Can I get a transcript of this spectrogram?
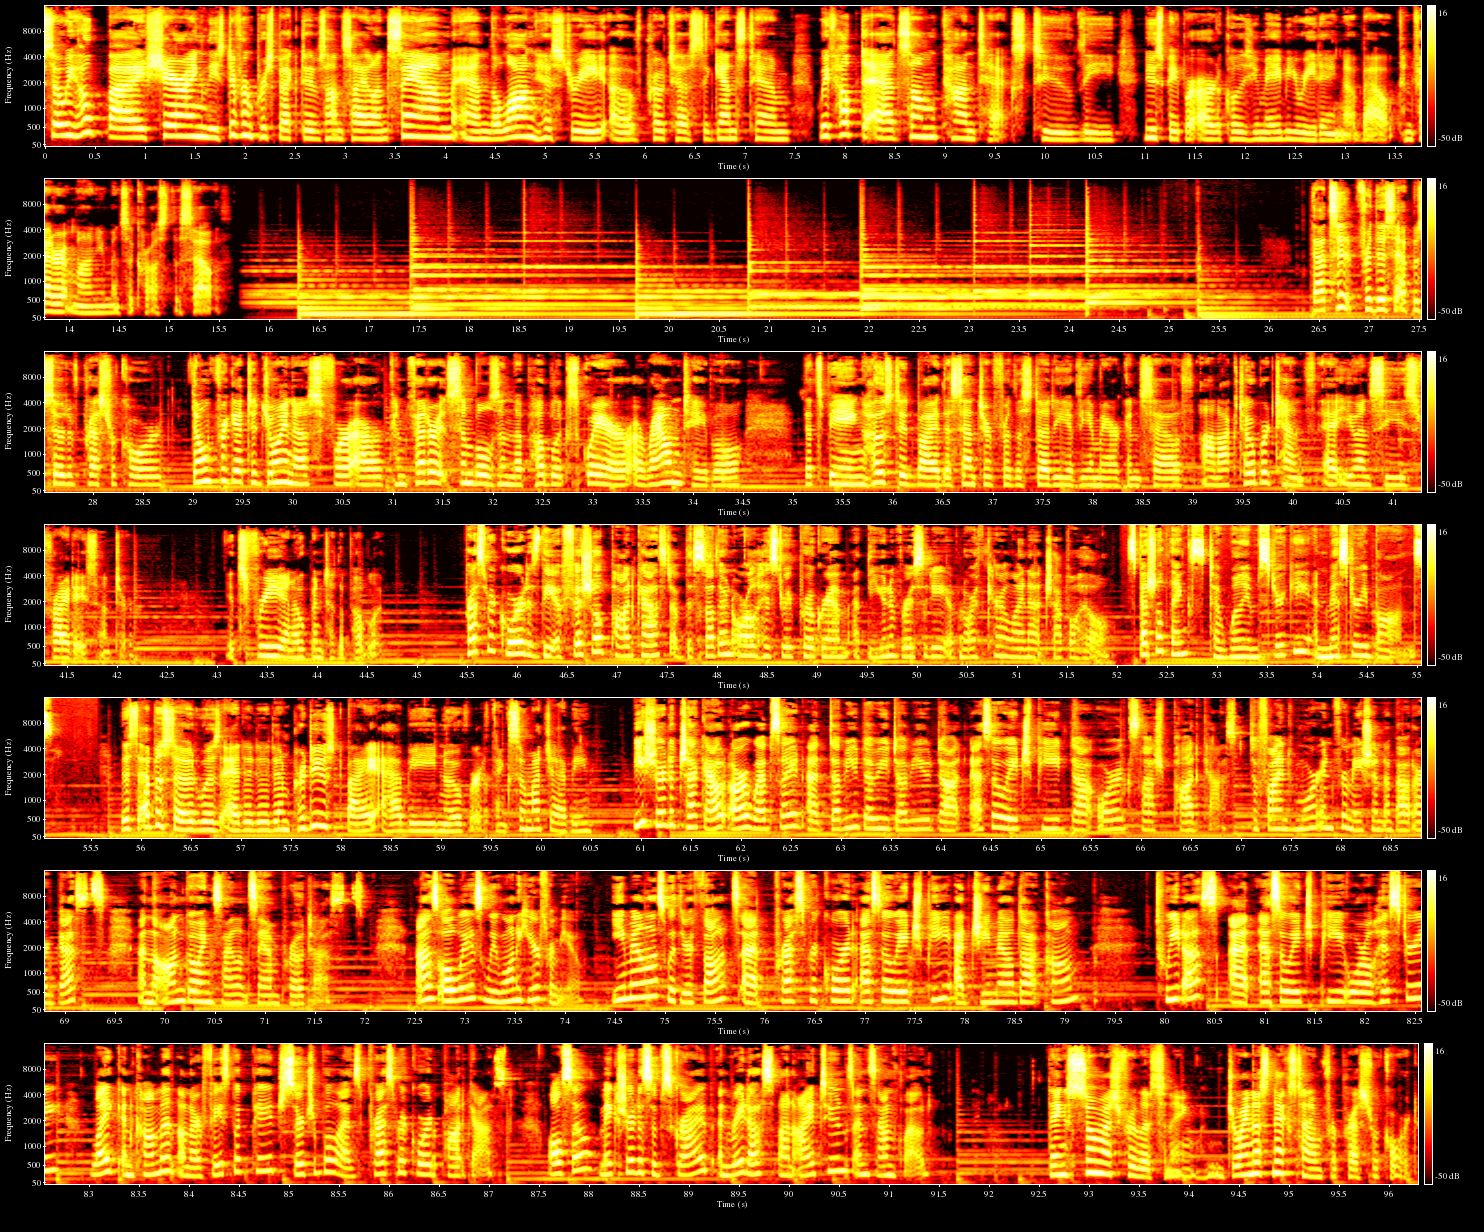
So, we hope by sharing these different perspectives on Silent Sam and the long history of protests against him, we've helped to add some context to the newspaper articles you may be reading about Confederate monuments across the South. That's it for this episode of Press Record. Don't forget to join us for our Confederate Symbols in the Public Square, a roundtable that's being hosted by the Center for the Study of the American South on October 10th at UNC's Friday Center. It's free and open to the public. Press Record is the official podcast of the Southern Oral History program at the University of North Carolina at Chapel Hill. Special thanks to William Sturkey and Mystery Bonds. This episode was edited and produced by Abby Nover. Thanks so much, Abby. Be sure to check out our website at www.sohp.org/podcast to find more information about our guests and the ongoing Silent Sam protests. As always, we want to hear from you. Email us with your thoughts at pressrecordsohp at gmail.com Tweet us at SOHP Oral History, like and comment on our Facebook page, searchable as Press Record Podcast. Also, make sure to subscribe and rate us on iTunes and SoundCloud. Thanks so much for listening. Join us next time for Press Record.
